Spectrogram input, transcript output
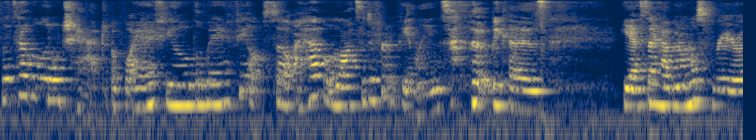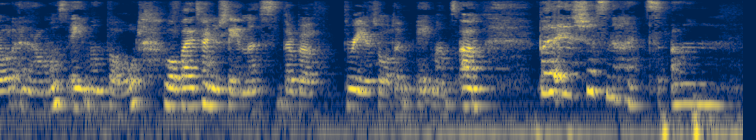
let's have a little chat of why I feel the way I feel. So I have lots of different feelings because Yes, I have an almost three-year-old and an almost eight-month-old. Well, by the time you're seeing this, they're both three years old and eight months. Um, but it's just nuts. Um,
